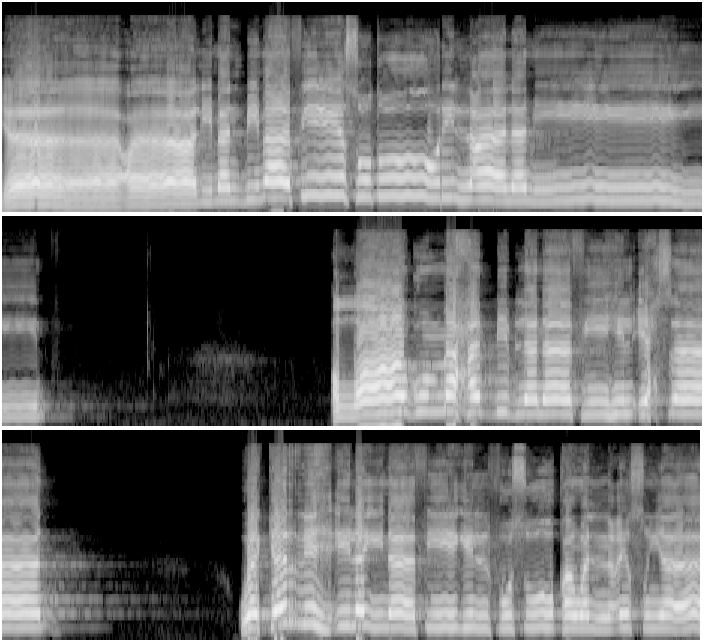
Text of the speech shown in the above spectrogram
يا عالما بما في صدور العالمين. اللهم حبب لنا فيه الإحسان وكره إلينا فيه الفسوق والعصيان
